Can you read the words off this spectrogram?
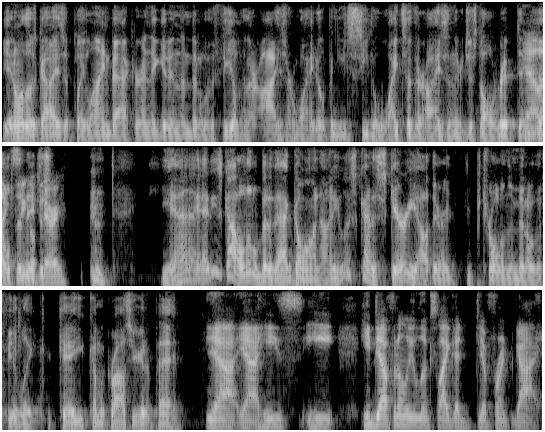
You know those guys that play linebacker and they get in the middle of the field and their eyes are wide open. You see the whites of their eyes and they're just all ripped and yeah, built like and they just Yeah, Eddie's got a little bit of that going on. He looks kind of scary out there patrolling the middle of the field. Like, okay, you come across, you're gonna pay. Yeah, yeah, he's he he definitely looks like a different guy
